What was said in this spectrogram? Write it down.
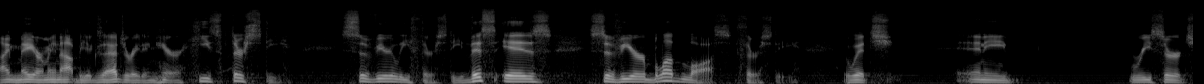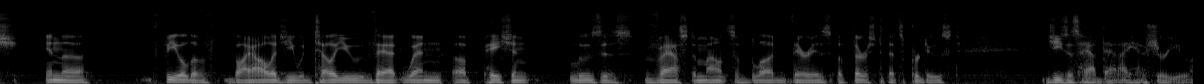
I may or may not be exaggerating here. He's thirsty, severely thirsty. This is severe blood loss thirsty, which any research in the field of biology would tell you that when a patient loses vast amounts of blood, there is a thirst that's produced. Jesus had that, I assure you.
